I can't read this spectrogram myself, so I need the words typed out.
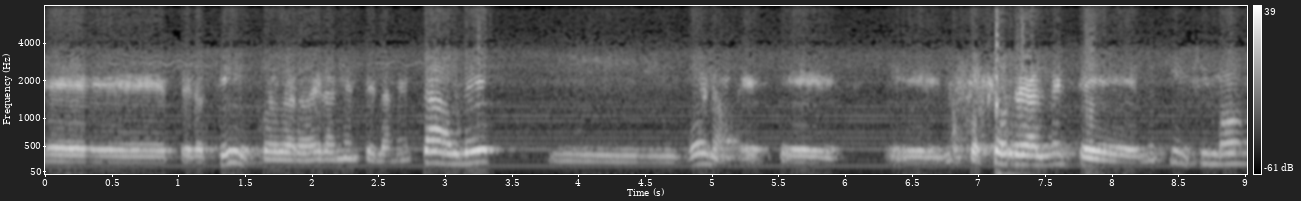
eh, pero sí, fue verdaderamente lamentable y bueno, este eh, nos costó realmente muchísimo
